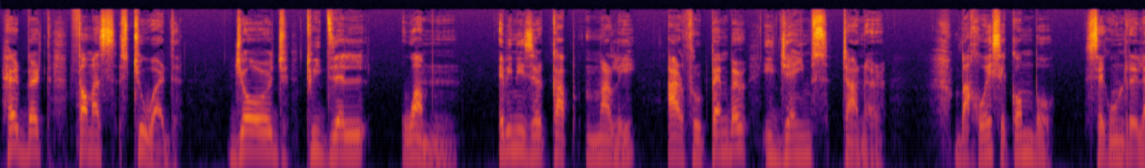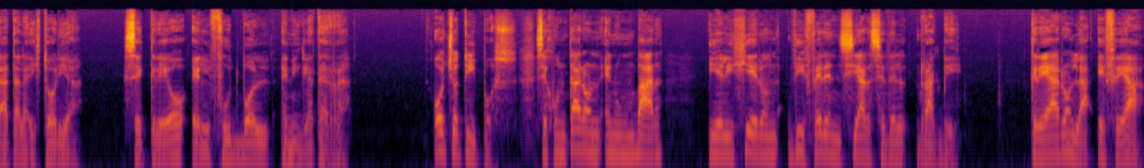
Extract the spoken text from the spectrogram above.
Herbert Thomas Stewart, George Tweedle Wan, Ebenezer Cup Marley, Arthur Pember y James Turner. Bajo ese combo, según relata la historia, se creó el fútbol en Inglaterra. Ocho tipos se juntaron en un bar y eligieron diferenciarse del rugby. Crearon la FA,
